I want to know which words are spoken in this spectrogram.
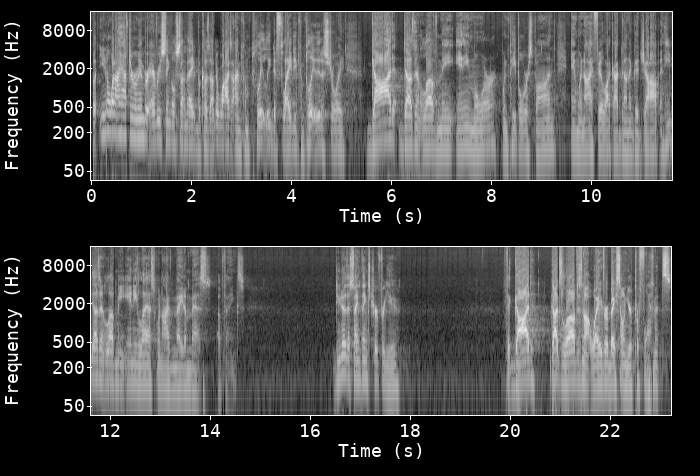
But you know what I have to remember every single Sunday because otherwise I'm completely deflated, completely destroyed. God doesn't love me anymore when people respond and when I feel like I've done a good job, and He doesn't love me any less when I've made a mess of things. Do you know the same thing's true for you? That God, God's love does not waver based on your performance.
